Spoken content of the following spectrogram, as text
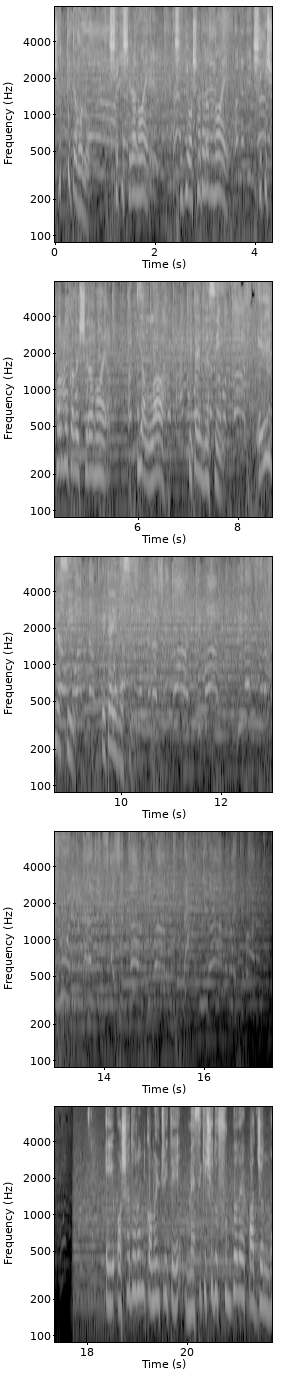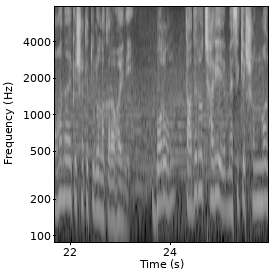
সত্যিটা বলো, সে কি সেরা নয়? সে কি অসাধারণ নয়? সে কি সর্বকালের সেরা নয়? ই আল্লাহ, এটাই মেসি। এই মেসি, এটাই মেসি। এই অসাধারণ কমেন্ট্রিতে মেসিকে শুধু ফুটবলের পাঁচজন মহানায়কের সাথে তুলনা করা হয়নি, বরং তাদেরও ছাড়িয়ে মেসিকে সম্মান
